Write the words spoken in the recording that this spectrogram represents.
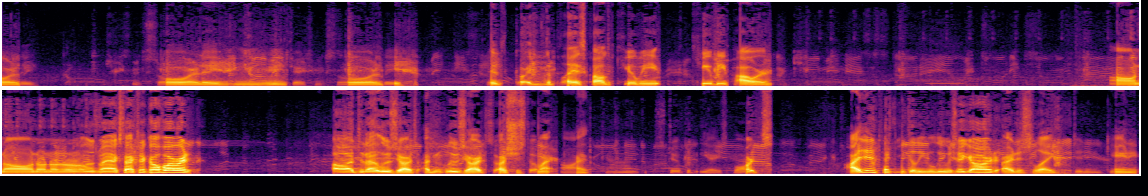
Sorely. Sorely. Mm, Jason Sorely. It's the play is called QB QB power. Oh no no no no! no. Lose my X factor. Go forward. Oh, did I lose yards? I didn't lose yards, so I should still my. Oh, God, stupid EA Sports. I didn't technically lose a yard. I just like didn't gain a yard.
